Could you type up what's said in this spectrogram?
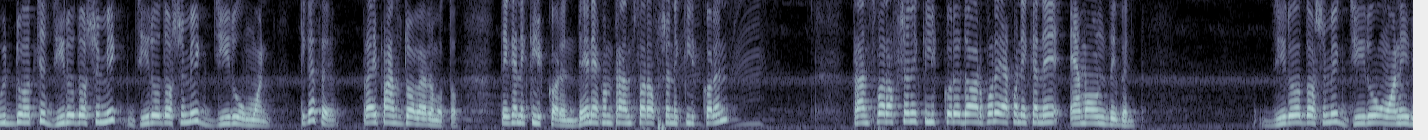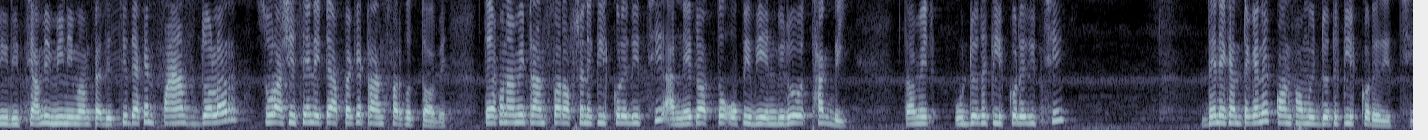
উইথড্র হচ্ছে জিরো দশমিক জিরো দশমিক জিরো ওয়ান ঠিক আছে? প্রায় পাঁচ ডলারের মতো। তো এখানে ক্লিক করেন। দেন এখন ট্রান্সফার অপশানে ক্লিক করেন। ট্রান্সফার অপশানে ক্লিক করে দেওয়ার পরে এখন এখানে অ্যামাউন্ট দেবেন। জিরো দশমিক জিরো ওয়ানই দিয়ে দিচ্ছি, আমি মিনিমামটা দিচ্ছি। দেখেন পাঁচ ডলার চৌরাশি সেন্ট এটা আপনাকে ট্রান্সফার করতে হবে। তো এখন আমি ট্রান্সফার অপশানে ক্লিক করে দিচ্ছি আর নেটওয়ার্ক তো ওপি বিএনবিরও থাকবেই। তো আমি উইড্রোতে ক্লিক করে দিচ্ছি। দেন এখান থেকে কনফার্ম উইড্রোতে ক্লিক করে দিচ্ছি।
